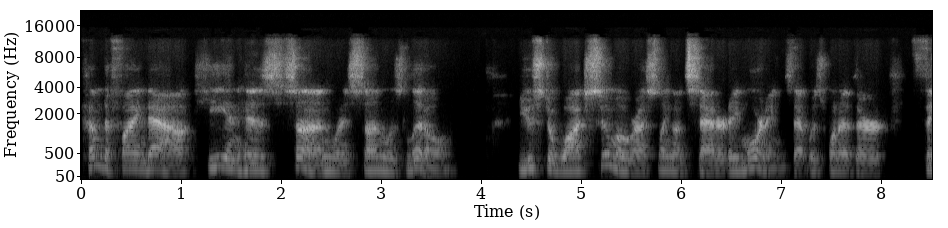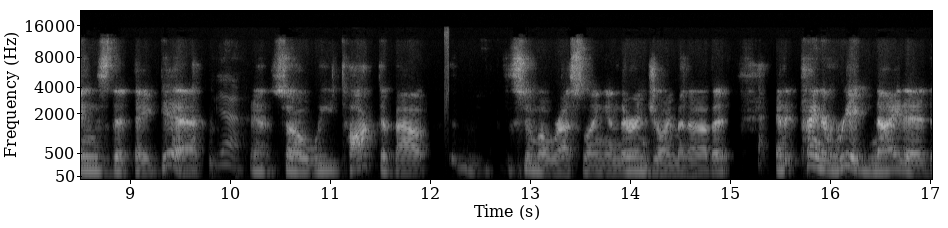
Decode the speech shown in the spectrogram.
Come to find out, he and his son, when his son was little, used to watch sumo wrestling on Saturday mornings. That was one of their things that they did. Yeah. And so we talked about sumo wrestling and their enjoyment of it. And it kind of reignited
